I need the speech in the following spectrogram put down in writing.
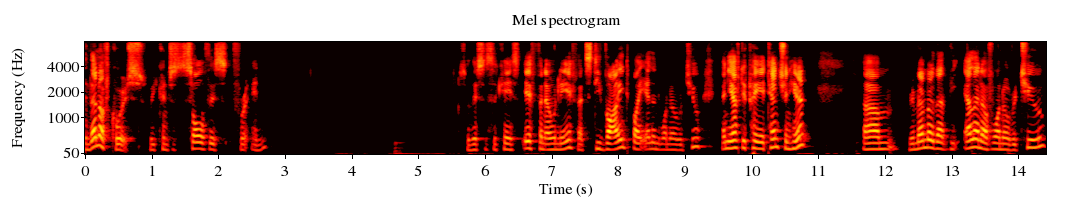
And then, of course, we can just solve this for n. So this is the case if and only if. That's divide by ln 1 over 2. And you have to pay attention here. Um, remember that the ln of 1 over 2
